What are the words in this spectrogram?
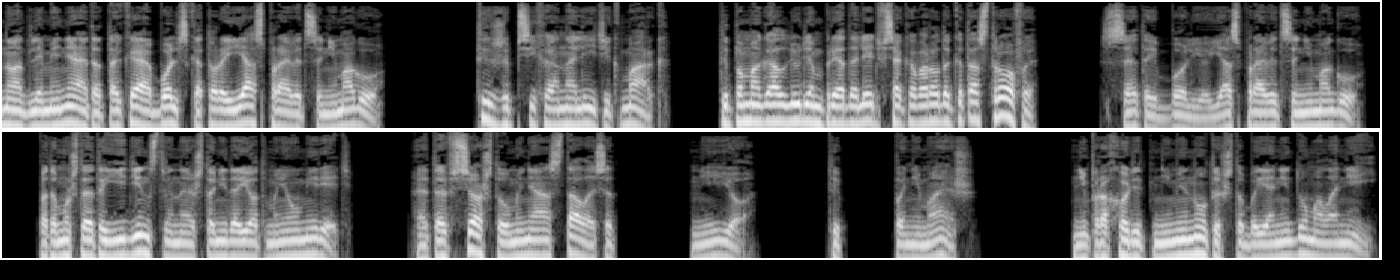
А для меня это такая боль, с которой я справиться не могу. Ты же психоаналитик, Марк. Ты помогал людям преодолеть всякого рода катастрофы. С этой болью я справиться не могу, потому что это единственное, что не дает мне умереть. Это все, что у меня осталось от нее. Ты понимаешь? Не проходит ни минуты, чтобы я не думал о ней,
